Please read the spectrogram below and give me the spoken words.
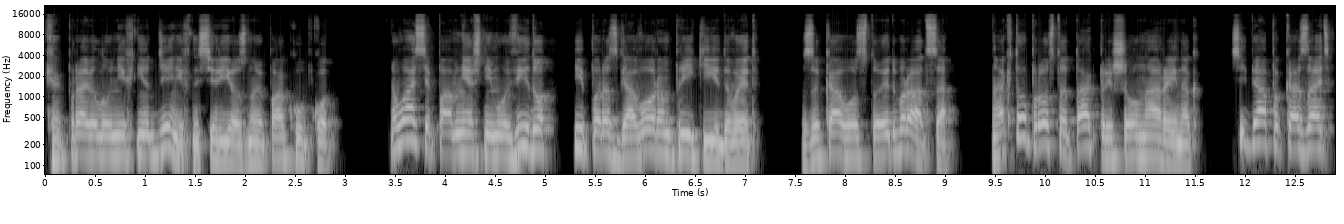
Как правило, у них нет денег на серьезную покупку. Вася по внешнему виду и по разговорам прикидывает, за кого стоит браться, а кто просто так пришел на рынок себя показать,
